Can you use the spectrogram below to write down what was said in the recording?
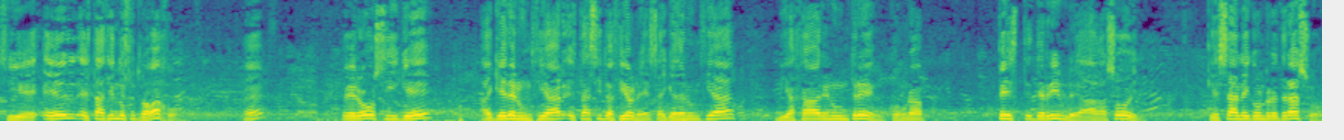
si él está haciendo su trabajo, ¿eh? pero sí que hay que denunciar estas situaciones, hay que denunciar viajar en un tren con una peste terrible a gasoil que sale con retraso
